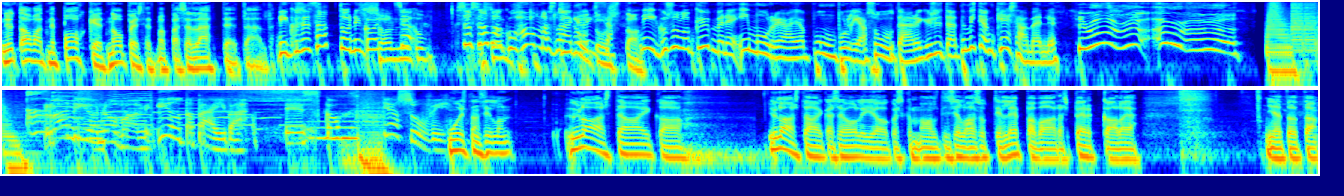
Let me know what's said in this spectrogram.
nyt avaat ne pohkeet nopeasti, että mä pääsen lähteä täältä. Niin kuin se sattuu, niin kuin, Se on se, niinku- se on sama se on kuin hammaslääkärissä. kidutusta. Niin, kun sulla on kymmenen imuria ja pumpulia suu täynnä, niin kysytään, että miten on kesä mennyt? Radio Novan iltapäivä. Esko ja Suvi. Muistan silloin yläasteaikaa, yläasteaika se oli jo, koska me oltiin silloin asuttiin Leppävaarassa Perkkaalla ja, ja tota,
